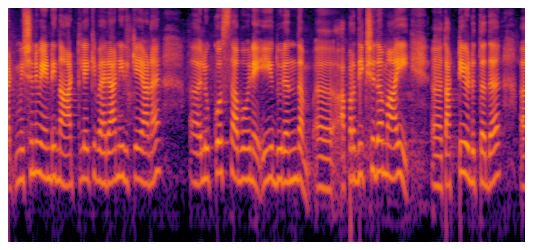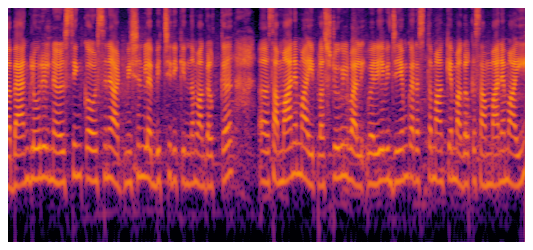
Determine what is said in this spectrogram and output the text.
അഡ്മിഷന് വേണ്ടി നാട്ടിലേക്ക് വരാനിരിക്കെയാണ് ലുക്കോസ് സാബുവിനെ ഈ ദുരന്തം അപ്രതീക്ഷിതമായി തട്ടിയെടുത്തത് ബാംഗ്ലൂരിൽ നഴ്സിംഗ് കോഴ്സിന് അഡ്മിഷൻ ലഭിച്ചിരിക്കുന്ന മകൾക്ക് സമ്മാനമായി പ്ലസ് ടുവിൽ വലിയ വിജയം കരസ്ഥമാക്കിയ മകൾക്ക് സമ്മാനമായി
